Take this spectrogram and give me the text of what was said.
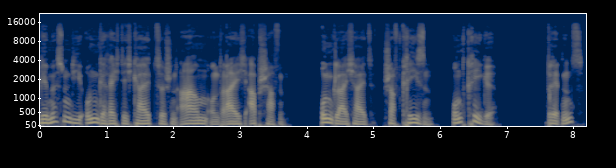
Wir müssen die Ungerechtigkeit zwischen arm und reich abschaffen. Ungleichheit schafft Krisen und Kriege. Drittens.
